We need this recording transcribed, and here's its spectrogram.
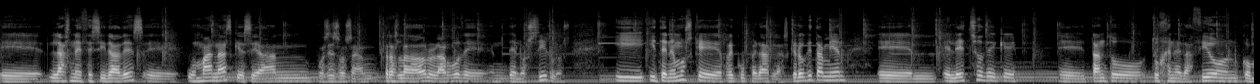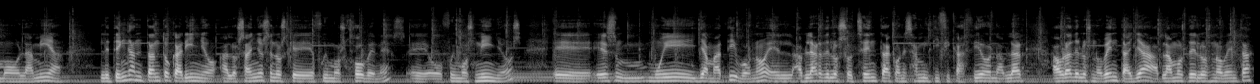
eh, las necesidades eh, humanas que se han, pues eso, se han trasladado a lo largo de, los siglos y, tenemos que recuperarlas. Creo que también el hecho de que tanto tu generación como la mía le tengan tanto cariño a los años en los que fuimos jóvenes eh, o fuimos niños eh, es muy llamativo, ¿no? El hablar de los 80 con esa mitificación, hablar ahora de los 90 ya, hablamos de los 90,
